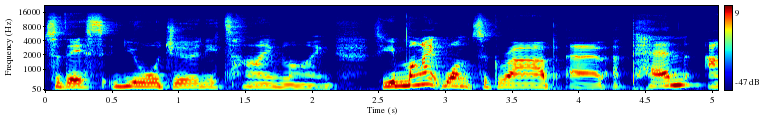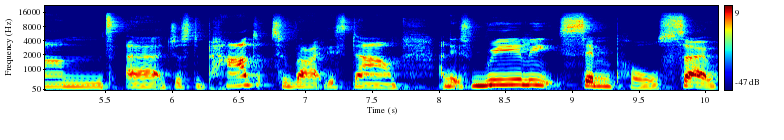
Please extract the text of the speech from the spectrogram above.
to this Your Journey timeline. So you might want to grab uh, a pen and uh, just a pad to write this down. And it's really simple. So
